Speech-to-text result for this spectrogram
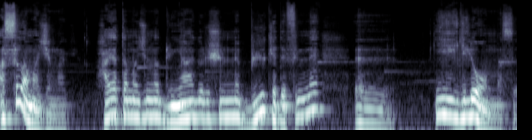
asıl amacınla, hayat amacınla, dünya görüşünle, büyük hedefinle e, ilgili olması.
